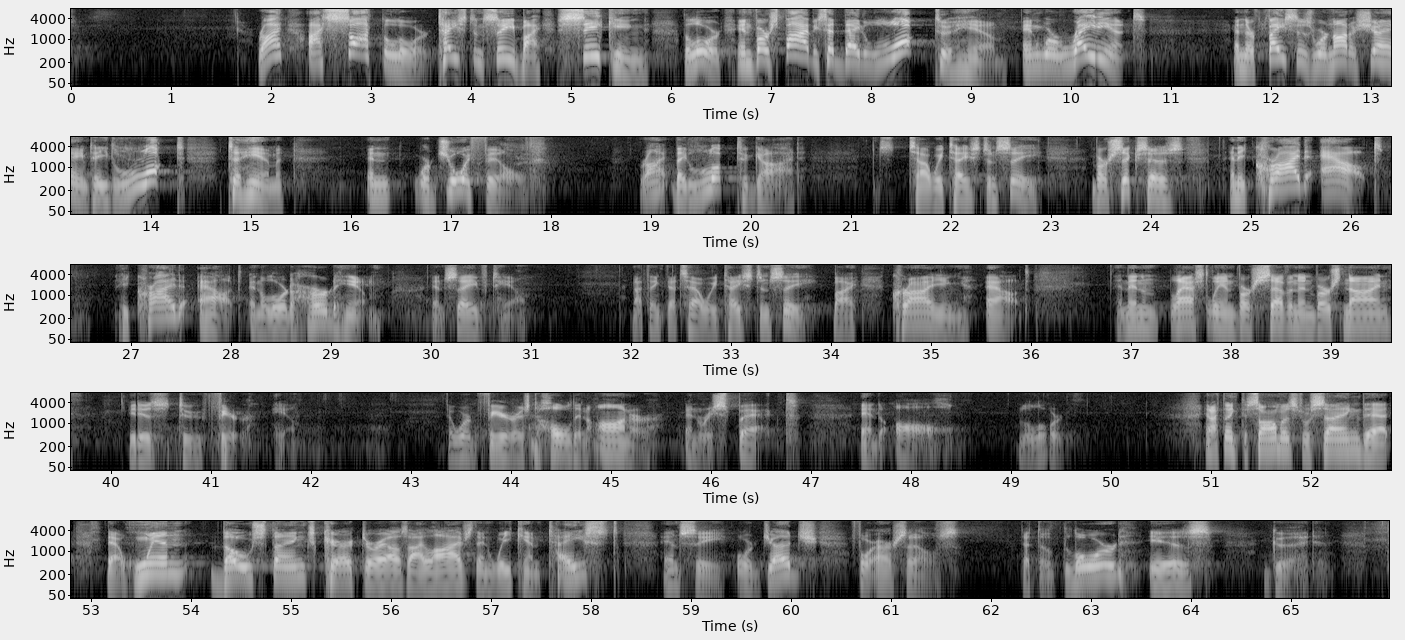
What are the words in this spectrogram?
right? I sought the Lord. Taste and see by seeking the Lord. In verse 5, he said, They looked to him and were radiant, and their faces were not ashamed. He looked to him and were joy filled, right? They looked to God. That's how we taste and see. Verse 6 says, And he cried out. He cried out, and the Lord heard him and saved him. And I think that's how we taste and see by crying out. And then, lastly, in verse 7 and verse 9, it is to fear Him. The word fear is to hold in honor and respect and awe the Lord. And I think the psalmist was saying that, that when those things characterize our lives, then we can taste and see or judge for ourselves that the Lord is good.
